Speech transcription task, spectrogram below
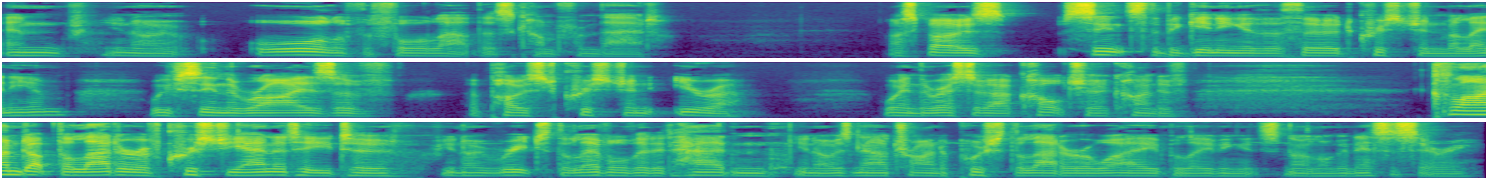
And, you know, all of the fallout that's come from that. I suppose since the beginning of the third Christian millennium, we've seen the rise of a post Christian era when the rest of our culture kind of climbed up the ladder of Christianity to, you know, reach the level that it had and, you know, is now trying to push the ladder away, believing it's no longer necessary.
